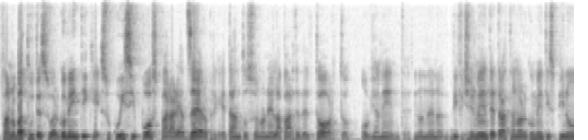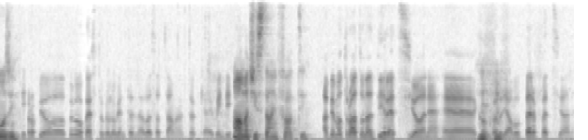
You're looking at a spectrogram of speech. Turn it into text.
fanno battute su argomenti che- su cui si può sparare a zero perché tanto sono nella parte del torto, ovviamente, Non- difficilmente trattano argomenti spinosi. Sì, proprio, proprio questo è quello che intendevo, esattamente, ok. Quindi No, ma ci sta, infatti. abbiamo trovato una direzione, eh, concordiamo, perfezione.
